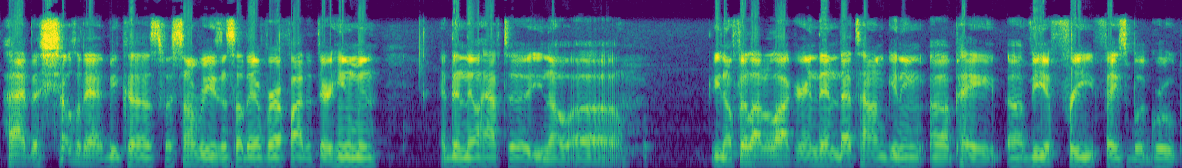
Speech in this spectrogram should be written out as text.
had to show that because for some reason, so they'll verify that they're human. And then they'll have to, you know, uh, you know, fill out a locker, and then that's how I'm getting uh, paid uh, via free Facebook group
